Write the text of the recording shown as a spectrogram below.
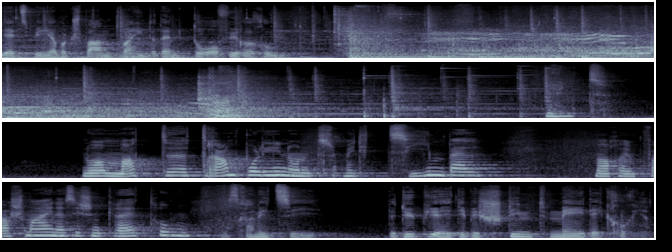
Jetzt bin ich aber gespannt, was hinter dem Tor führen kommt. Nicht. Nur Mathe, Trampolin und Medizinball. Man könnte fast meinen, es ist ein Gerätraum. Das kann nicht sein. Der Dupieux hätte bestimmt mehr dekoriert.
